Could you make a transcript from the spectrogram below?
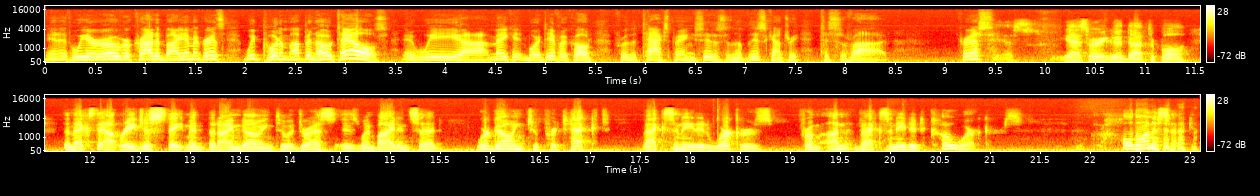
And if we are overcrowded by immigrants, we put them up in hotels, and we uh, make it more difficult for the tax-paying citizens of this country to survive. Chris? Yes, yes, very good, Dr. Paul. The next outrageous statement that I'm going to address is when Biden said, We're going to protect vaccinated workers from unvaccinated coworkers. Hold on a second.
